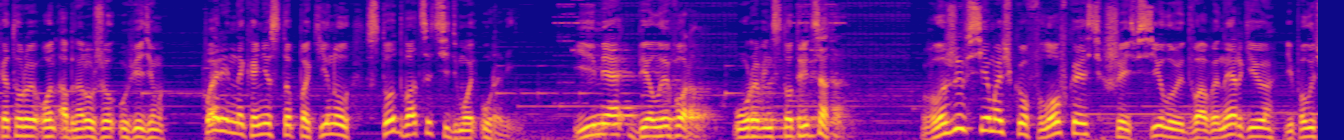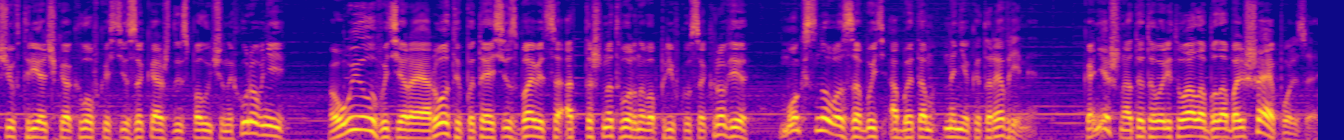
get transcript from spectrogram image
который он обнаружил у ведьм, парень наконец-то покинул 127 уровень. Имя Белый Ворон. Уровень 130. Вложив 7 очков в ловкость, 6 в силу и 2 в энергию, и получив 3 очка к ловкости за каждый из полученных уровней, Уилл, вытирая рот и пытаясь избавиться от тошнотворного привкуса крови, мог снова забыть об этом на некоторое время. Конечно, от этого ритуала была большая польза,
